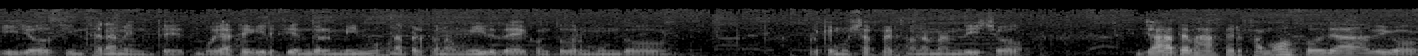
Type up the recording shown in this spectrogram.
Y yo, sinceramente, voy a seguir siendo el mismo, una persona humilde con todo el mundo. Porque muchas personas me han dicho, ya te vas a hacer famoso, ya. Digo,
